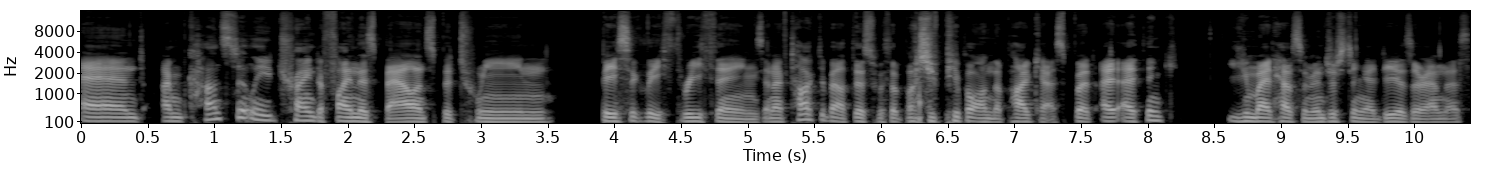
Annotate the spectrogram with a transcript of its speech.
And I'm constantly trying to find this balance between basically three things. And I've talked about this with a bunch of people on the podcast, but I, I think you might have some interesting ideas around this.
